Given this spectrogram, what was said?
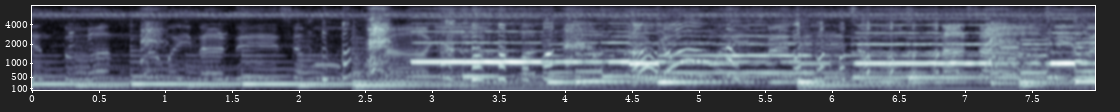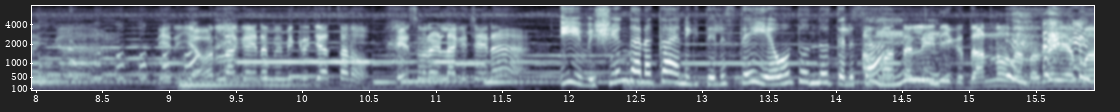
ఎంతో అందమైన దేశము. నేను ఎవరిలాగైనా మిమిక్రీ చేస్తాను. కేశవరాయులాగా చైనా ఈ విషయం గనక ఆయనకి తెలిస్తే ఏమవుతుందో తెలుసా? అమ్మా తల్లి నీకు దన్నం నన్ను వదిలేయమ్మా.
